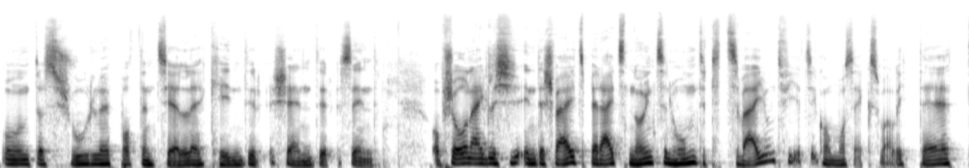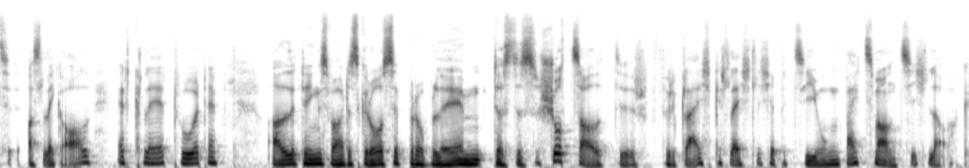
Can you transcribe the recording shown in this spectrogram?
und dass schwule potenzielle Kinderschänder sind. Obschon eigentlich in der Schweiz bereits 1942 Homosexualität als legal erklärt wurde. Allerdings war das große Problem, dass das Schutzalter für gleichgeschlechtliche Beziehungen bei 20 lag.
